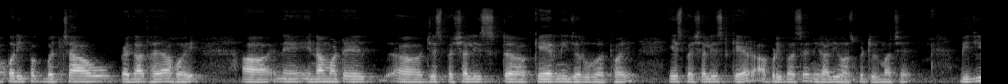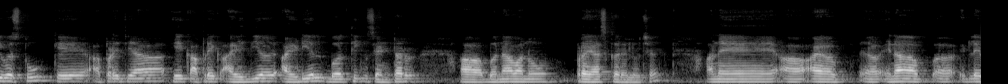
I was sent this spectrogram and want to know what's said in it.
અપરિપક્વ બચ્ચાઓ પેદા થયા હોય અને એના માટે જે સ્પેશિયાલિસ્ટ કેરની જરૂરત હોય, એ સ્પેશિયાલિસ્ટ કેર આપણી પાસે નિરાલી હોસ્પિટલમાં છે. બીજી વસ્તુ કે આપણે ત્યાં એક, આપણે એક આઈડિયલ આઈડિયલ બર્થિંગ સેન્ટર બનાવવાનો પ્રયાસ કરેલો છે. અને એના એટલે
